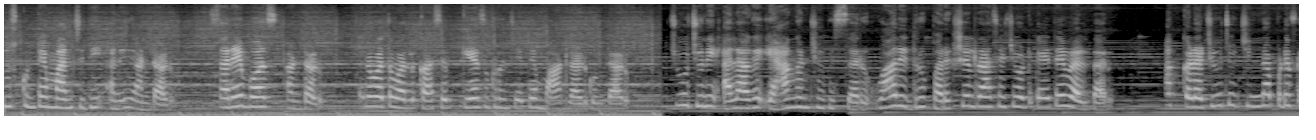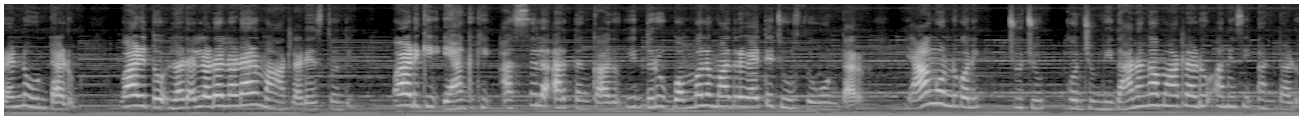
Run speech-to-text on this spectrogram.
చూసుకుంటే మంచిది అని అంటాడు. సరే బాస్ అంటాడు. తర్వాత వాళ్ళు కాసేపు కేసు గురించి అయితే మాట్లాడుకుంటారు. చూచుని అలాగే యాంగ్ అని చూపిస్తారు. వారిద్దరూ పరీక్షలు రాసే చోటుకైతే వెళ్తారు. అక్కడ చూచు చిన్నప్పటి ఫ్రెండ్ ఉంటాడు. వాడితో లడ లడ లడ అని మాట్లాడేస్తుంది. వాడికి యాంగ్కి అస్సలు అర్థం కాదు. ఇద్దరు బొమ్మల మాదిరిగా అయితే చూస్తూ ఉంటారు. యాంగ్ వండుకొని చూచు కొంచెం నిదానంగా మాట్లాడు అనేసి అంటాడు.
